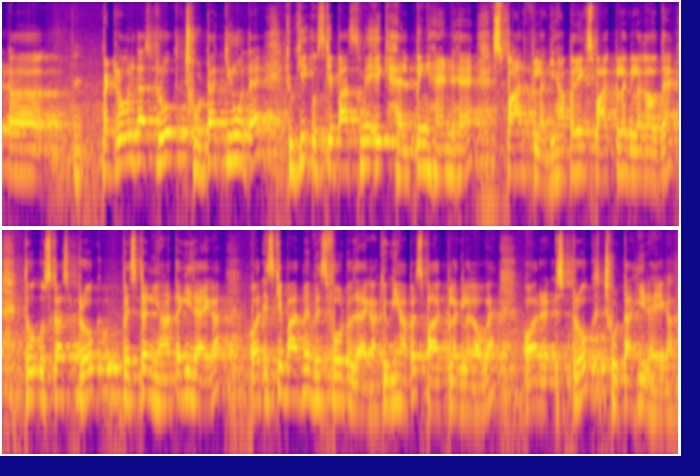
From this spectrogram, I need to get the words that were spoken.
पेट्रोल का स्ट्रोक छोटा क्यों होता है? क्योंकि उसके पास में एक हेल्पिंग हैंड है, स्पार्क प्लग। यहाँ पर एक स्पार्क प्लग लगा होता है तो उसका स्ट्रोक पिस्टन यहाँ तक ही जाएगा और इसके बाद में विस्फोट हो जाएगा, क्योंकि यहाँ पर स्पार्क प्लग लगा हुआ है और स्ट्रोक छोटा ही रहेगा।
